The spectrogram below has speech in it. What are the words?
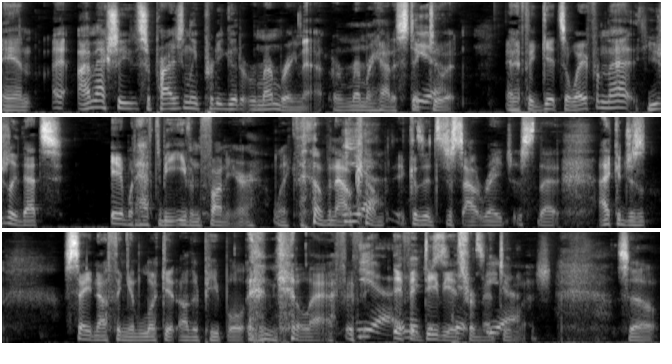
And I, I'm actually surprisingly pretty good at remembering that, or remembering how to stick to it. And if it gets away from that, usually that's it would have to be even funnier, like of an outcome, because it's just outrageous that I could just say nothing and look at other people and get a laugh if Yeah, if it it deviates from it yeah. too much. So,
